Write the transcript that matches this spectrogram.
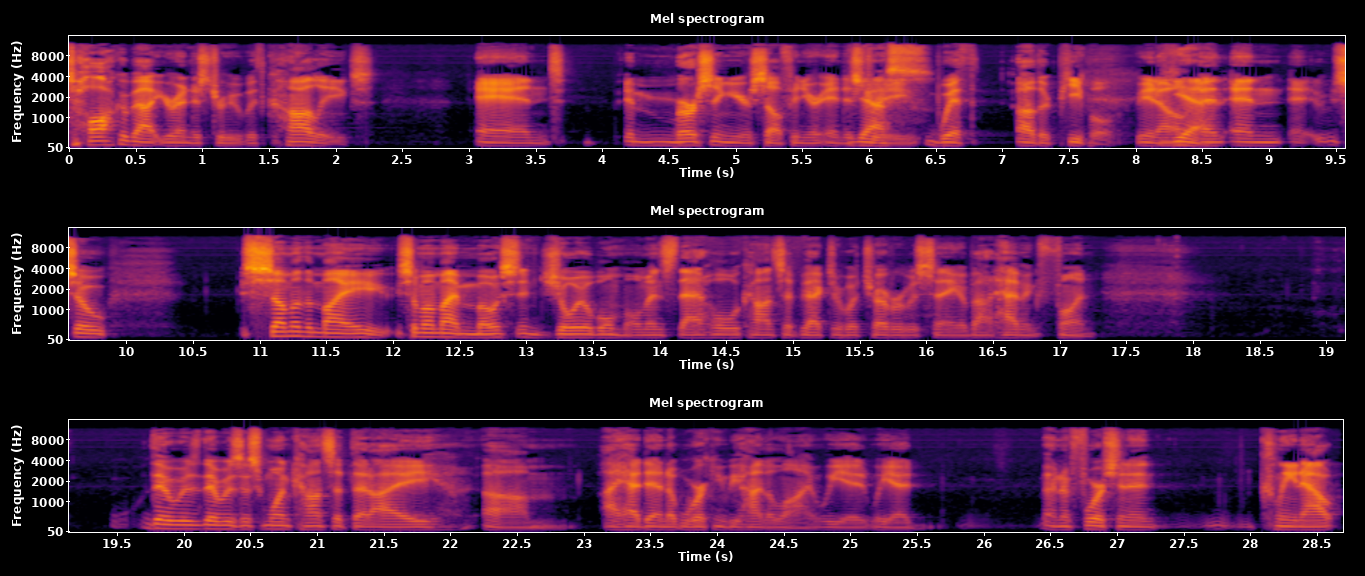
talk about your industry with colleagues and immersing yourself in your industry Yes. with other people you know Yeah. and and uh, so some of the my some of my most enjoyable moments that whole concept back to what Trevor was saying about having fun there was there was this one concept that I um, I had to end up working behind the line. We had we had an unfortunate clean out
